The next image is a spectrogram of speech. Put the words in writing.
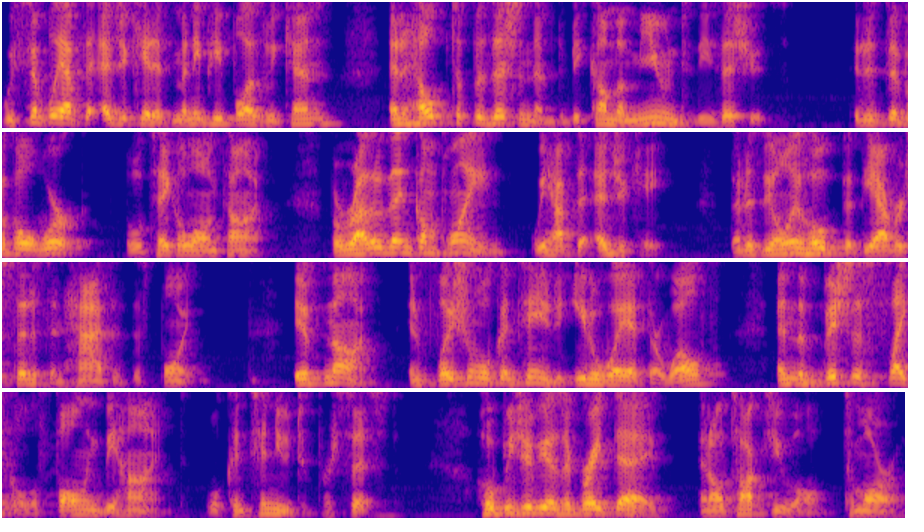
We simply have to educate as many people as we can and help to position them to become immune to these issues. It is difficult work, it will take a long time. But rather than complain, we have to educate. That is the only hope that the average citizen has at this point. If not, inflation will continue to eat away at their wealth, and the vicious cycle of falling behind will continue to persist. Hope each of you has a great day, and I'll talk to you all tomorrow.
